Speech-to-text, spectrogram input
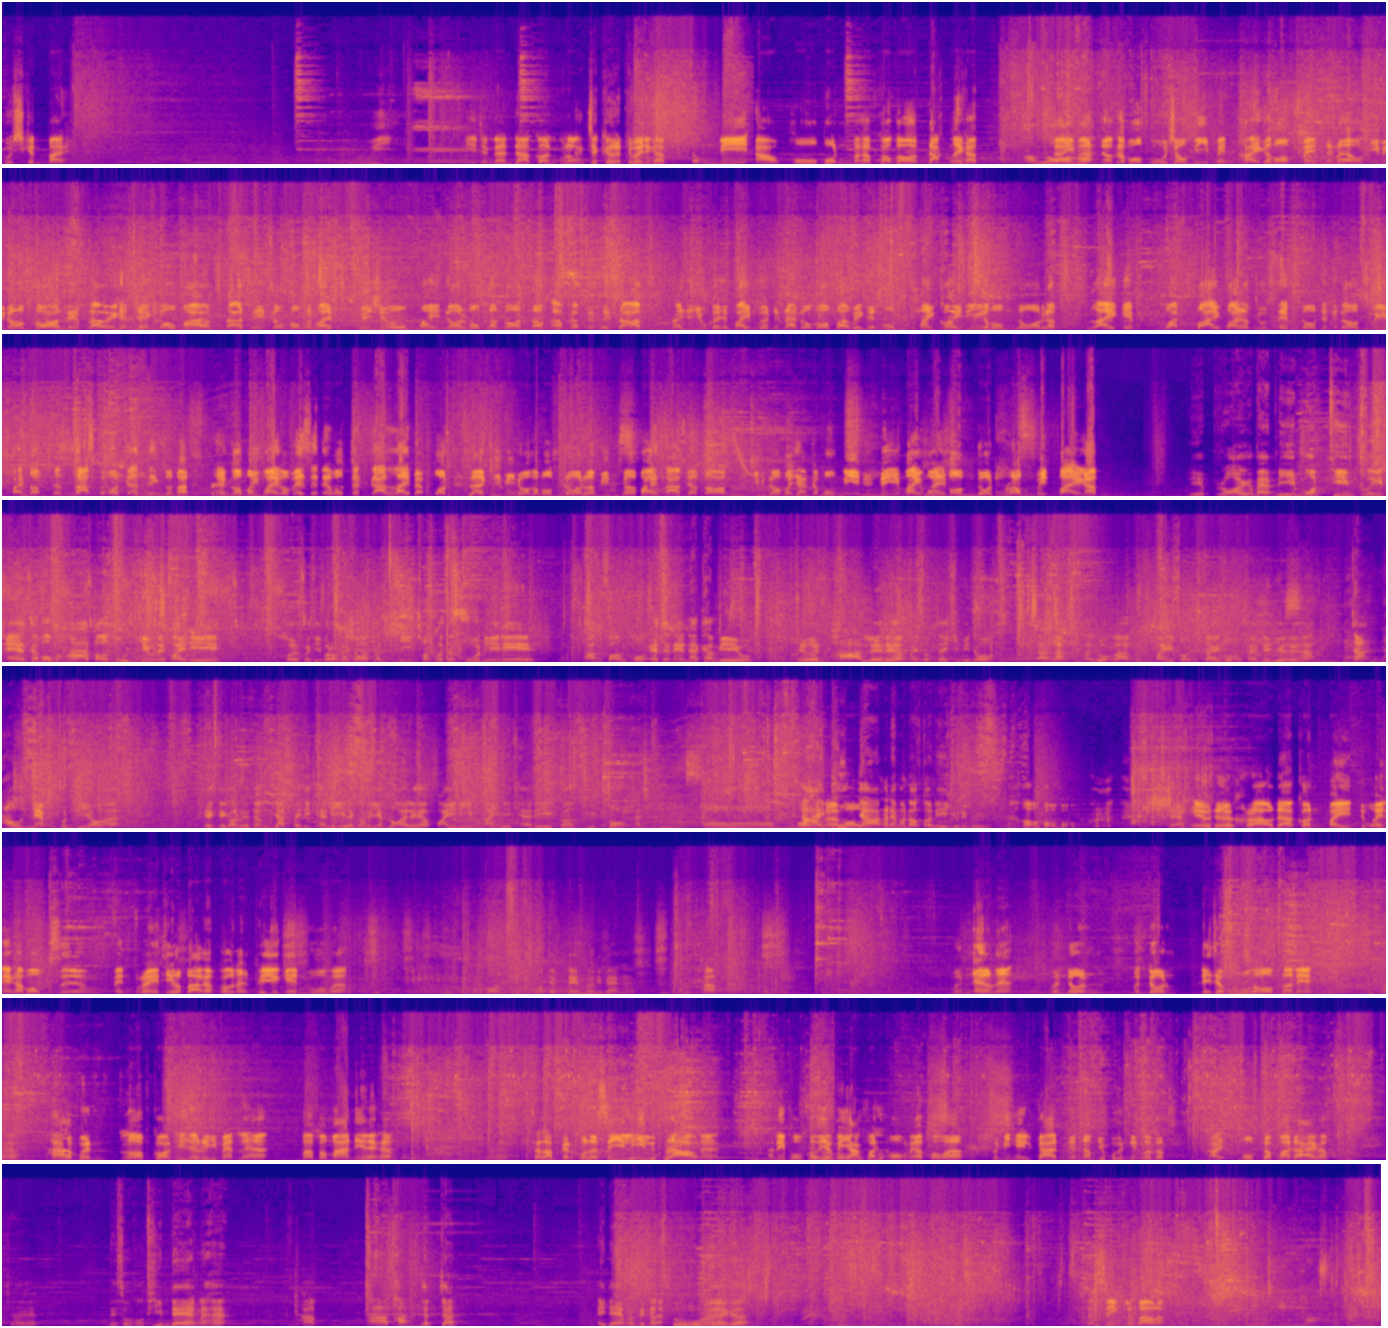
พุชกันไปอุ้ยนี่ทางด้านดากอนกำลังจะเกิดด้วยนะครับ ตรงนี้อ้าวโผล่บนมาครับเขาก็ดักเลยครับอ้าวล้อไดมมอฮะนด์นะครับผมผู้โชคดีเป็นใครครับผมเป็นทางด้านของกิมิโนะก่อนหรือเปล่าเอกเคนเชกเข้ามาสตาร์ซีดก็หลบกันไว้ฟิชชูไม่โดนผมแล้วก็น็อกอัพกลับขึ้นไปสาม ใครจะอยู่ใครจะไปเหมือนทางด้านตัวของฝั่งเวกเกนบูไม่ค่อยดีครับผมโดนครับ ไล่เก็บวันบายวันครับทูเต็ปโดนเทคนิคสวีปไปต่อจะสับครับผมจะสิงส่วนมาแต่ก็ไม่ไหวของเอสเอ็นเอจัดการไล่แบบหมด และคิมิโนะครับผมโดนครับบินเทอร์ไบตามย้ำต่อคิมิโนะพยายามจะพุ่งหนีหนีไม่ไหวผมโดนปลอมปิดไปครับเรียบร้อยก็แบบนี้หมดทีมคลีนเอสครับผม 5 ต่อ 0 คิวในไฟนี้ เปิดไปที่บรมชทันทีช็อตเมื่อสักครู่นี้นี่ ทางฝั่งของ SNN นะคามิลเดินผ่านเลยนะครับ ไม่สนใจคิมิโนะด้านหลังที่มันล้วงหลังไม่สนใจตัวของแฟนเพลเยอร์ฮะจะเอาแนปคนเดียวฮะเอ็กซ์ติกออนเวตัมยัดไปที่แครี่แล้วก็เรียบร้อยเลยครับไฟล์นี้ไม่มีแครี่ก็คือจบทันทีโอ้ได้ทุกอย่างฮะแต่มอนด็อกตอนนี้อยู่ในมือโอ้โหแถมเอลเดอร์คราวดากอนไปด้วยนะครับผมซึ่งเป็นเพลย์ที่ลำบากครับของนั้นเพเกนวูมครับก่อนสี่ตัวเต็มๆนะพี่แบงค์ฮะครับ เหมือนเดิมนะเหมือนโดนเหมือนโดนเดจาวูครับผมตอนนี้ฮะภาพเหมือนรอบก่อนที่จะรีแมตช์เลยฮะมาประมาณนี้เลยครับ ฮะ สลับกันคนละซีรีส์หรือเปล่านะ อันนี้ผมก็ยังไม่อยากฟันธงนะครับ เพราะว่ามันมีเหตุการณ์เงินนำอยู่หมื่นหนึ่งแล้วก็ไข่ผมกลับมาได้ครับ ใช่ฮะในส่วนของทีมแดงนะฮะ ครับ อาถรรพ์จัดจัดๆไอแดงมันเป็นนักสู้ฮะก็ จะซิงหรือเปล่าล่ะ Blue team lost a turret.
